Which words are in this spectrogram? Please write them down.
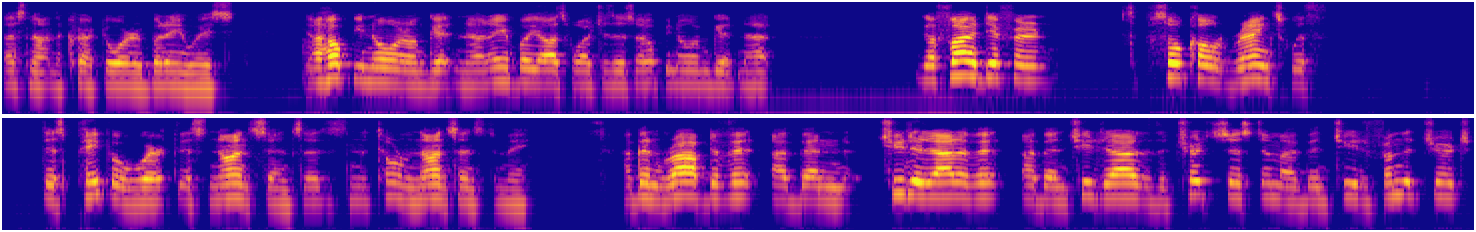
that's not in the correct order but anyways i hope you know what i'm getting at. Anybody else watches this i hope you know what i'm getting at. You got five different so-called ranks with this paperwork, this nonsense. Uh, it's total nonsense to me. I've been robbed of it. I've been cheated out of it. I've been cheated out of the church system. I've been cheated from the church.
